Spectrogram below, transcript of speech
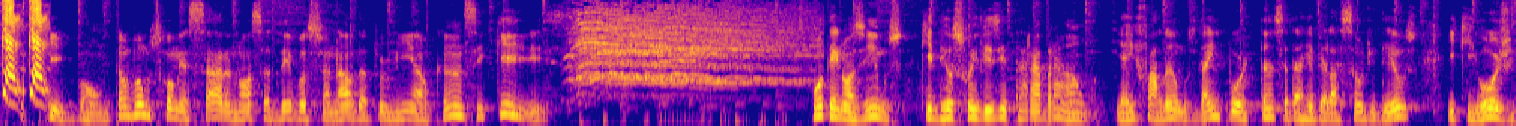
quero, quero. Que bom! Então vamos começar a nossa devocional da turminha Alcance Kids. Ontem nós vimos que Deus foi visitar Abraão e aí falamos da importância da revelação de Deus e que hoje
